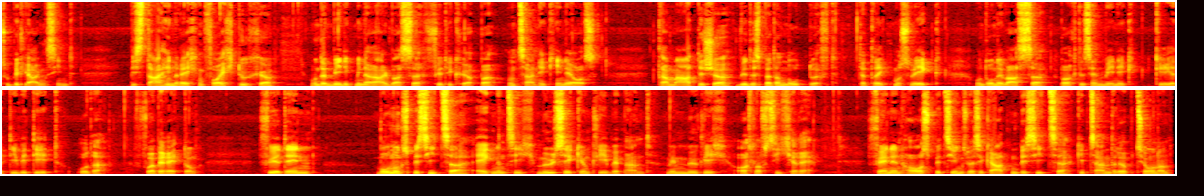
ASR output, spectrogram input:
zu beklagen sind. Bis dahin reichen Feuchttücher und ein wenig Mineralwasser für die Körper- und Zahnhygiene aus. Dramatischer wird es bei der Notdurft. Der Dreck muss weg und ohne Wasser braucht es ein wenig Kreativität oder Vorbereitung. Für den Wohnungsbesitzer eignen sich Müllsäcke und Klebeband, wenn möglich auslaufsichere. Für einen Haus- bzw. Gartenbesitzer gibt es andere Optionen,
